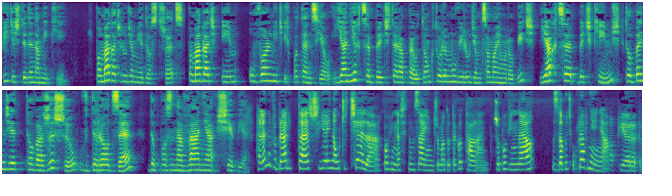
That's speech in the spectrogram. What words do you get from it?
widzieć te dynamiki, pomagać ludziom je dostrzec, pomagać im uwolnić ich potencjał. Ja nie chcę być terapeutą, który mówi ludziom, co mają robić. Ja chcę być kimś, kto będzie towarzyszył w drodze do poznawania siebie. Heleny wybrali też jej nauczyciele. Powinna się tym zająć, że ma do tego talent, że powinna zdobyć uprawnienia. Papier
